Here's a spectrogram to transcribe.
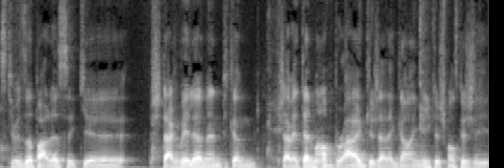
ce qu'il veut dire par là, c'est que je suis arrivé là, man, puis comme j'avais tellement brag que j'avais gagné que je pense que j'ai.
